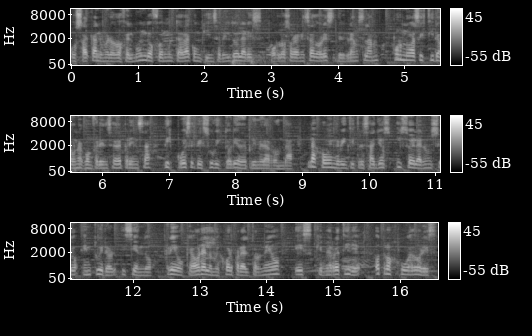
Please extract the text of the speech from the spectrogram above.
Osaka, número 2 del mundo, fue multada con 15 mil dólares por los organizadores del Grand Slam por no asistir a una conferencia de prensa después de su victoria de primera ronda. La joven de 23 años hizo el anuncio en Twitter diciendo, creo que ahora lo mejor para el torneo es que me retire otros jugadores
